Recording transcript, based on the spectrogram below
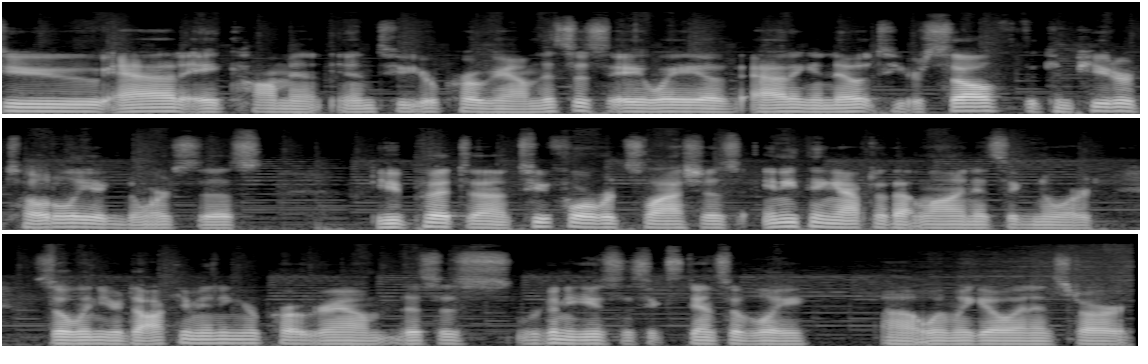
to add a comment into your program, this is a way of adding a note to yourself. The computer totally ignores this. You put uh, two forward slashes, anything after that line it's ignored. So when you're documenting your program, this is we're going to use this extensively uh, when we go in and start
